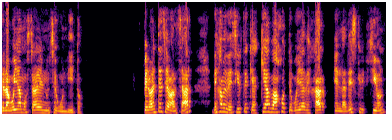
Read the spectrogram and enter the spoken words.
Te la voy a mostrar en un segundito. Pero antes de avanzar, déjame decirte que aquí abajo te voy a dejar en la descripción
